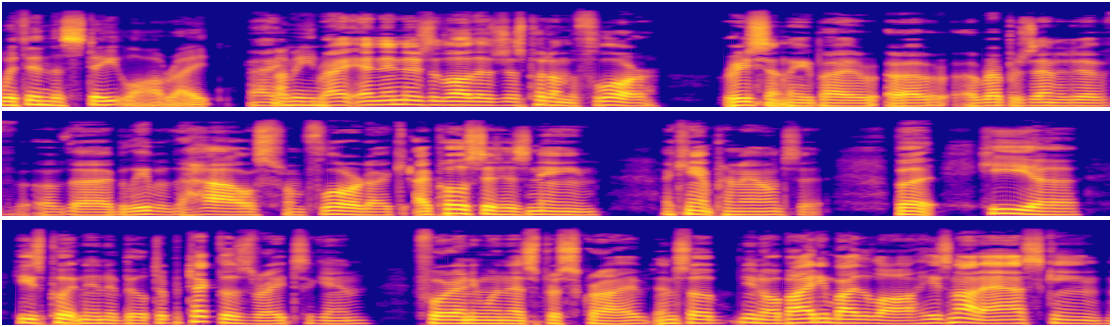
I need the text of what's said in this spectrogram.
within the state law, right? Right. I mean- right. And then there's a law that was just put on the floor recently by a, a, a representative of the, I believe, of the House from Florida. I, I posted his name. I can't pronounce it, but he, uh, he's putting in a bill to protect those rights again for anyone that's prescribed. And so, you know, abiding by the law, he's not asking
